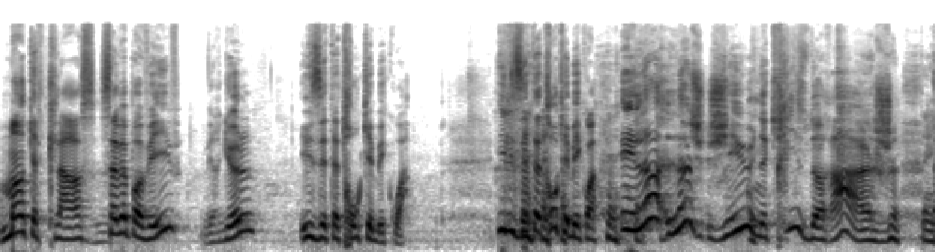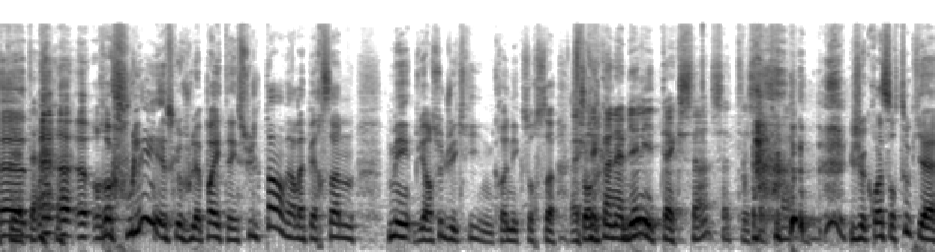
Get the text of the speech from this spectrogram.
manquaient de classe, savaient pas vivre, virgule, ils étaient trop québécois. Ils étaient trop québécois. Et là, là, j'ai eu une crise de rage. Euh, inquiétant. euh, euh, refoulée, est-ce que je voulais pas être insultant envers la personne? Mais, puis ensuite, j'ai écrit une chronique sur ça. Est-ce qu'elle connaît bien les Texans, cette, je crois surtout qu'il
